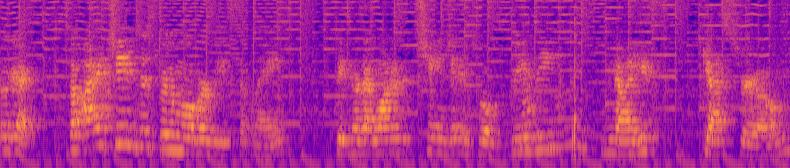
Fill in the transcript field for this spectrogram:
Okay, so I changed this room over recently because I wanted to change it into a really nice guest room.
